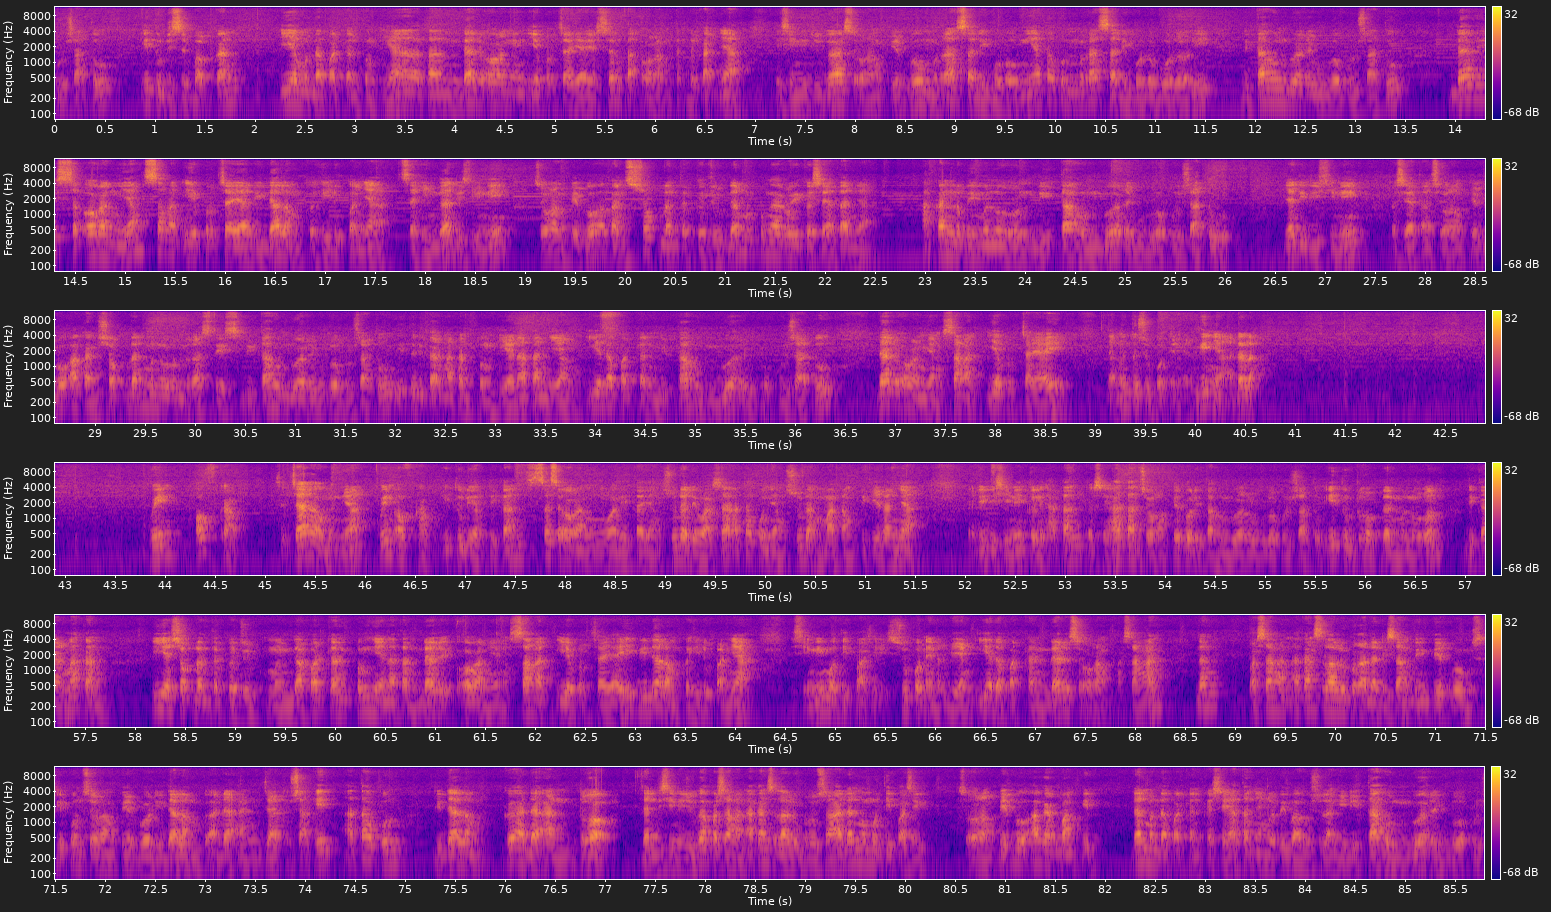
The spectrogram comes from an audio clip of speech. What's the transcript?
itu disebabkan ia mendapatkan pengkhianatan dari orang yang ia percayai serta orang terdekatnya. Di sini juga seorang Virgo merasa dibohongi ataupun merasa dibodoh-bodohi di tahun 2021 dari seorang yang sangat ia percaya di dalam kehidupannya. Sehingga di sini seorang Virgo akan shock dan terkejut dan mempengaruhi kesehatannya. Akan lebih menurun di tahun 2021 jadi di sini kesehatan seorang Virgo akan shock dan menurun drastis di tahun 2021 itu dikarenakan pengkhianatan yang ia dapatkan di tahun 2021 dari orang yang sangat ia percayai dan untuk support energinya adalah Queen of Cup. Secara umumnya, Queen of Cup itu diartikan seseorang wanita yang sudah dewasa ataupun yang sudah matang pikirannya. Jadi di sini kelihatan kesehatan seorang Virgo di tahun 2021 itu drop dan menurun dikarenakan ia shock dan terkejut mendapatkan pengkhianatan dari orang yang sangat ia percayai di dalam kehidupannya. Di sini motivasi support energi yang ia dapatkan dari seorang pasangan dan Pasangan akan selalu berada di samping Virgo meskipun seorang Virgo di dalam keadaan jatuh sakit ataupun di dalam keadaan drop. Dan di sini juga pasangan akan selalu berusaha dan memotivasi seorang Virgo agar bangkit dan mendapatkan kesehatan yang lebih bagus lagi di tahun 2021.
